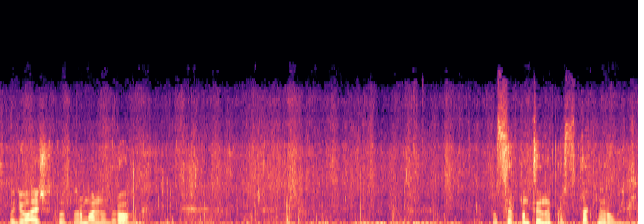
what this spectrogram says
Сподіваюся, що тут нормальна дорога. Бо серпантини просто так не роблять.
